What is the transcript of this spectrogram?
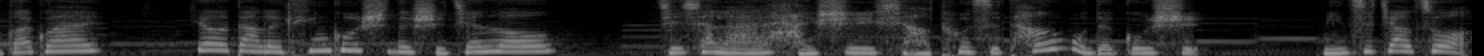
乖乖，又到了听故事的时间喽！接下来还是小兔子汤姆的故事，名字叫做《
